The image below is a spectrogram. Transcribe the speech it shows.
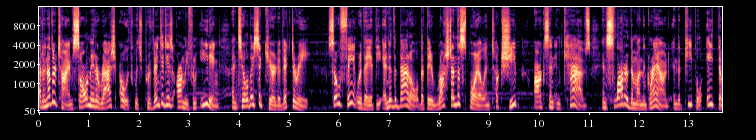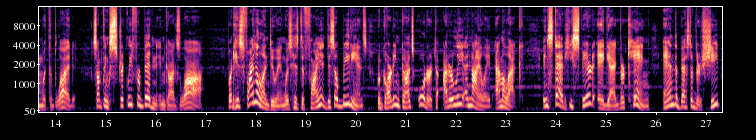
At another time, Saul made a rash oath which prevented his army from eating until they secured a victory. So faint were they at the end of the battle that they rushed on the spoil and took sheep, oxen, and calves and slaughtered them on the ground, and the people ate them with the blood, something strictly forbidden in God's law. But his final undoing was his defiant disobedience regarding God's order to utterly annihilate Amalek. Instead, he spared Agag, their king, and the best of their sheep,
